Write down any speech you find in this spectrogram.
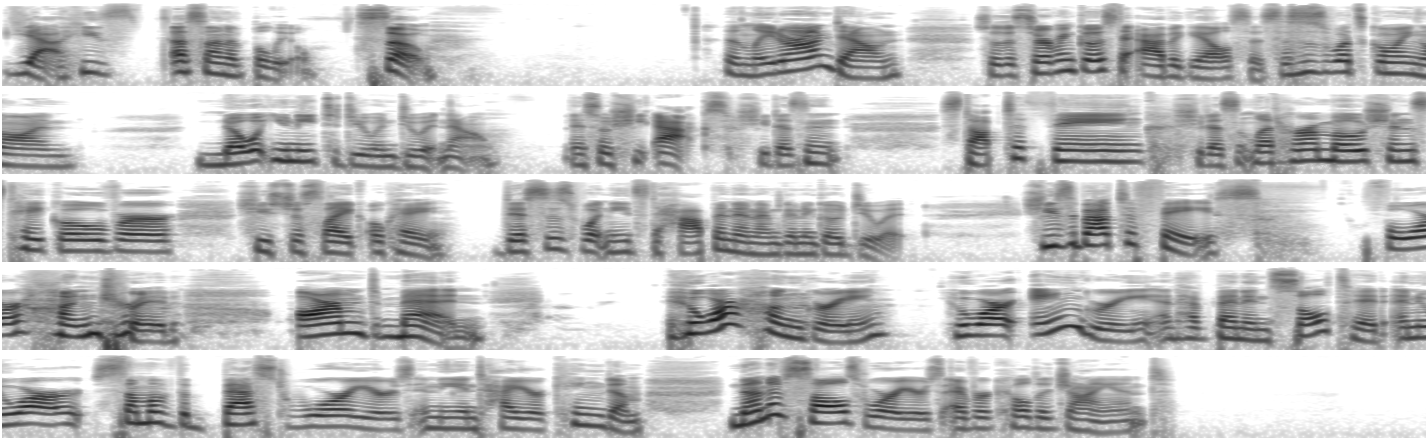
yeah, he's a son of Belial. So then later on down, so the servant goes to Abigail, says, This is what's going on. Know what you need to do and do it now. And so she acts. She doesn't stop to think. She doesn't let her emotions take over. She's just like, okay, this is what needs to happen and I'm going to go do it. She's about to face 400 armed men who are hungry who are angry and have been insulted, and who are some of the best warriors in the entire kingdom. None of Saul's warriors ever killed a giant,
